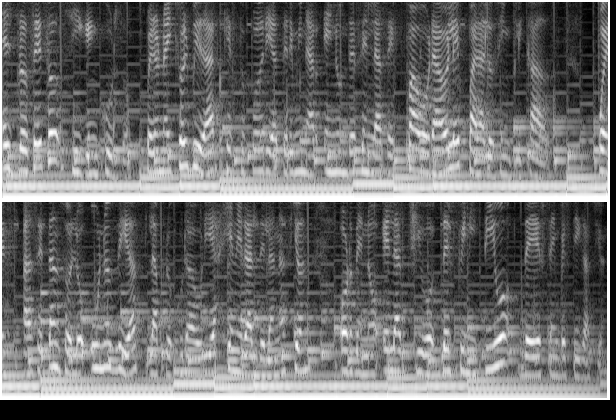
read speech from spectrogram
El proceso sigue en curso, pero no hay que olvidar que esto podría terminar en un desenlace favorable para los implicados. Pues hace tan solo unos días la Procuraduría General de la Nación ordenó el archivo definitivo de esta investigación.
